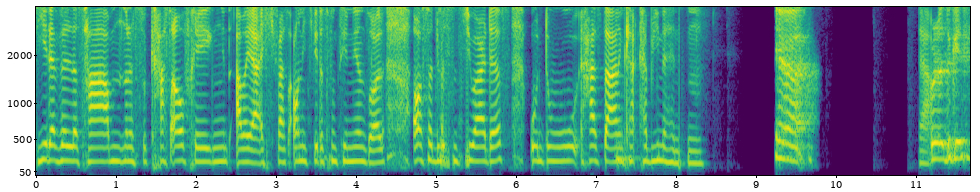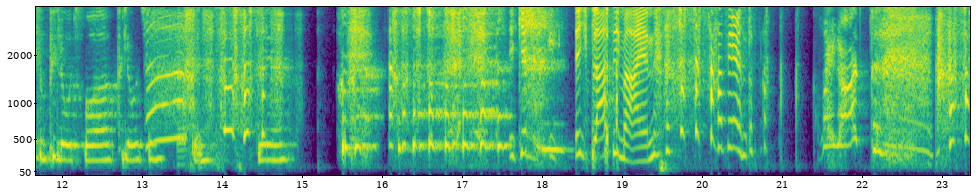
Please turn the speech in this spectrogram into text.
jeder will das haben und es ist so krass aufregend. Aber ja, ich weiß auch nicht, wie das funktionieren soll. Außer du bist ein Stewardess und du hast da eine Kabine hinten. Ja. ja. Oder du gehst zum Pilot vor, Pilotin. Gönnst dir. Ich, geb, ich, ich blase sie mal ein. oh mein Gott.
